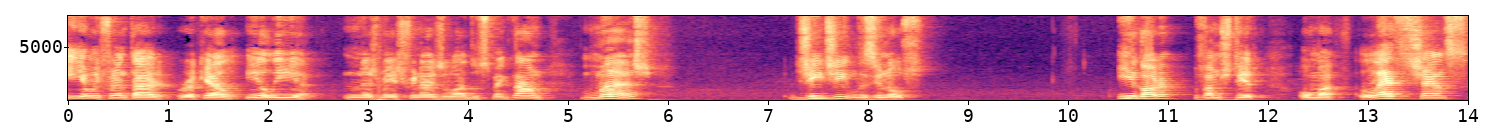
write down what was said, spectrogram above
iam enfrentar Raquel e Alia nas meias finais do lado do SmackDown mas Gigi lesionou-se e agora vamos ter uma Last Chance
